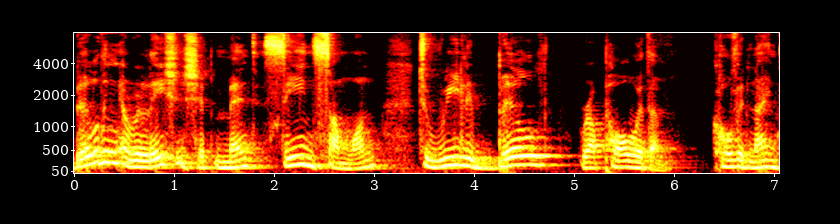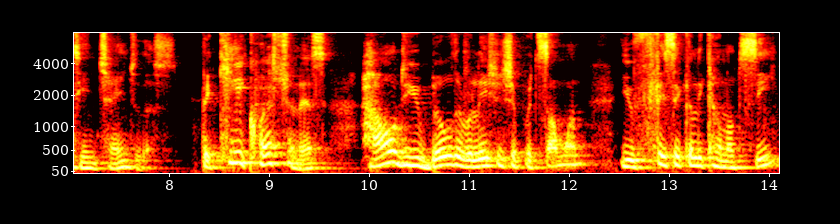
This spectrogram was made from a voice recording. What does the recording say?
Building a relationship meant seeing someone to really build rapport with them. COVID 19 changed this. The key question is how do you build a relationship with someone you physically cannot see?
